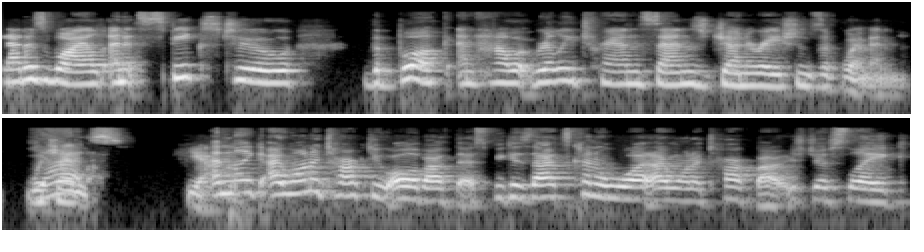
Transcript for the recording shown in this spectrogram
That is wild. And it speaks to the book and how it really transcends generations of women, which yes. Yeah. And like I want to talk to you all about this because that's kind of what I want to talk about is just like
